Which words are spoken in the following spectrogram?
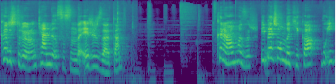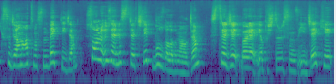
Karıştırıyorum. Kendi ısısında erir zaten. Kremam hazır. Bir 5-10 dakika bu ilk sıcağını atmasını bekleyeceğim. Sonra üzerine streçleyip buzdolabına alacağım. Streci böyle yapıştırırsınız iyice ki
